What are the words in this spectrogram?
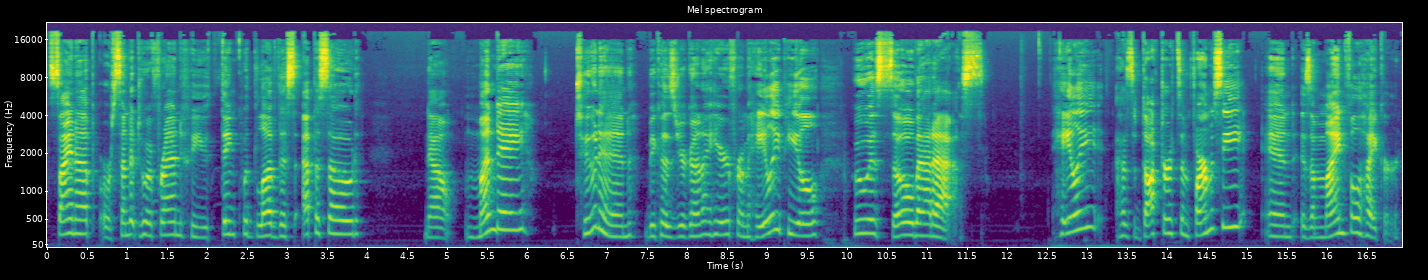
sign up or send it to a friend who you think would love this episode. Now, Monday, tune in because you're going to hear from Haley Peel, who is so badass. Haley has a doctorates in pharmacy and is a mindful hiker.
